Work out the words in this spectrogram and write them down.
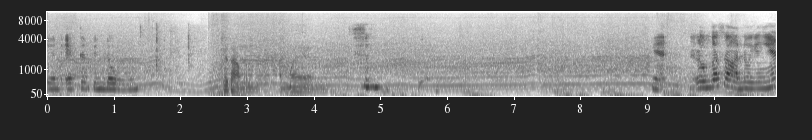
ยืนเอฟกันเป็นดงให้ถามมันถามแม่งเนี่ยลุงก็สอนหนูอย่างเงี้ย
